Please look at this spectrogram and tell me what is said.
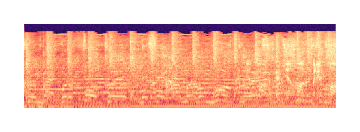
Поднял прямо.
